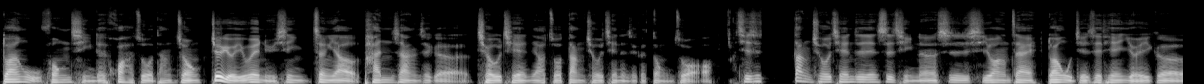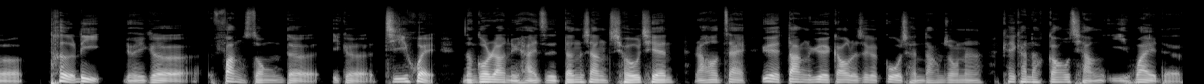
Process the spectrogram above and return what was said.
端午风情的画作当中，就有一位女性正要攀上这个秋千，要做荡秋千的这个动作哦。其实荡秋千这件事情呢，是希望在端午节这天有一个特例。有一个放松的一个机会，能够让女孩子登上秋千，然后在越荡越高的这个过程当中呢，可以看到高墙以外的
